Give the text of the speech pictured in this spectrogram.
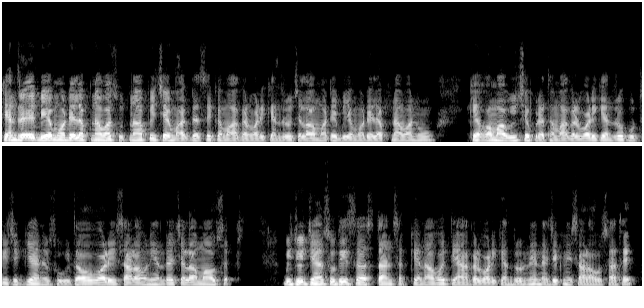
કેન્દ્રએ બે મોડેલ અપનાવવા સૂચના આપી છે. માર્ગદર્શિકામાં આંગણવાડી કેન્દ્રો ચલાવવા માટે બે મોડેલ અપનાવવાનું કહેવામાં આવ્યું છે. પ્રથમ, આંગણવાડી કેન્દ્રો પૂરતી જગ્યા અને સુવિધાઓવાળી શાળાઓની અંદર ચલાવવામાં આવશે. બીજું, જ્યાં સુધી સહસ્થાન શક્ય ના હોય, ત્યાં આંગણવાડી કેન્દ્રોને નજીકની શાળાઓ સાથે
